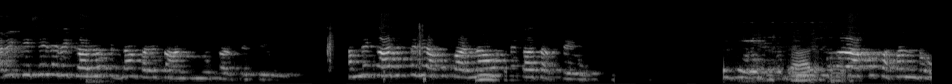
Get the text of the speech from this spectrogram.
अरे किसी ने भी कर लो कितना परेशान तुम लोग कर देते हो। हमने कहा जिससे भी आपको करना हो उससे कर सकते हो। अगर आपको पसंद हो।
